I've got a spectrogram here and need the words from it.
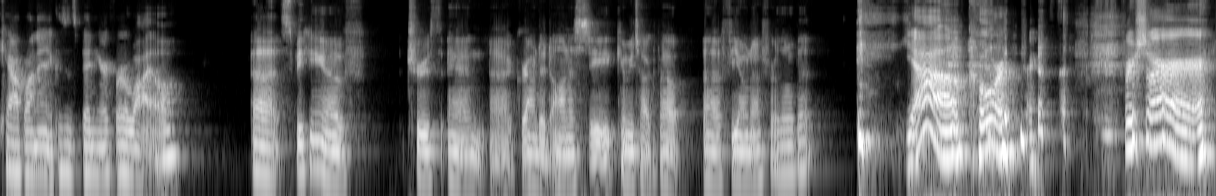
cap on it because it's been here for a while. Uh, speaking of truth and uh, grounded honesty, can we talk about uh, Fiona for a little bit? yeah, of course, for sure.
